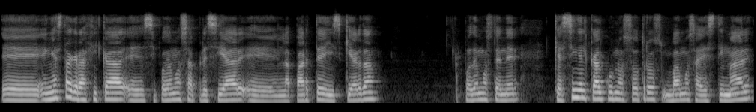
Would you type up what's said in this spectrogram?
Eh, en esta gráfica, si podemos apreciar en la parte izquierda, podemos tener que sin el cálculo nosotros vamos a estimar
